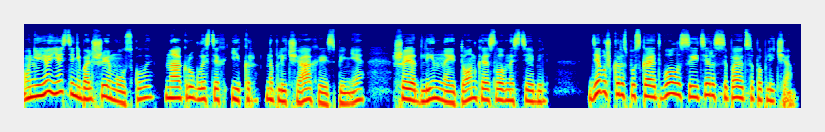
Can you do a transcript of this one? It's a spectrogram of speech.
У нее есть и небольшие мускулы на округлостях икр, на плечах и спине, шея длинная и тонкая, словно стебель. Девушка распускает волосы, и те рассыпаются по плечам.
